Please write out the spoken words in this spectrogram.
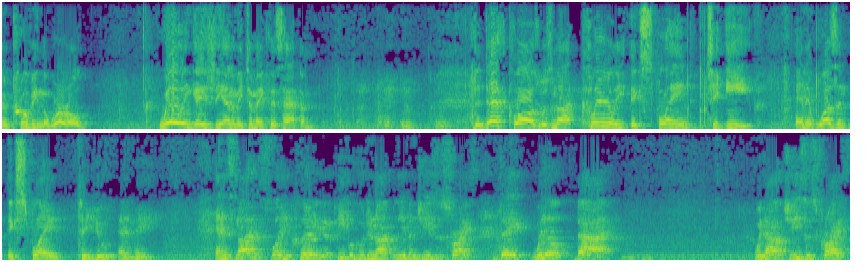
improving the world will engage the enemy to make this happen. The death clause was not clearly explained to Eve, and it wasn't explained to you and me. And it's not explained clearly to people who do not believe in Jesus Christ. They will die. Without Jesus Christ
